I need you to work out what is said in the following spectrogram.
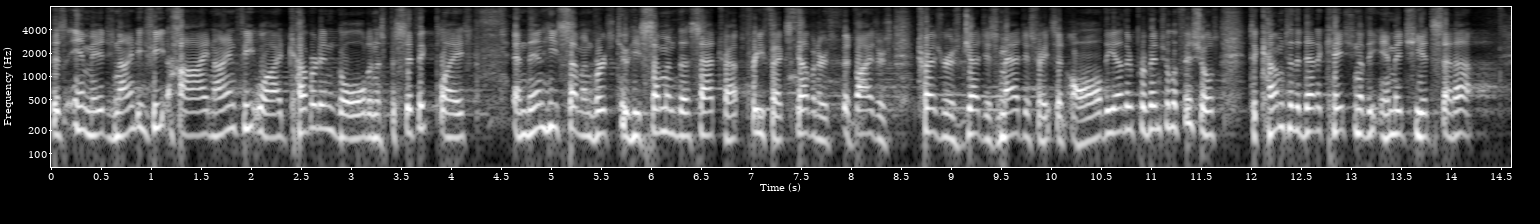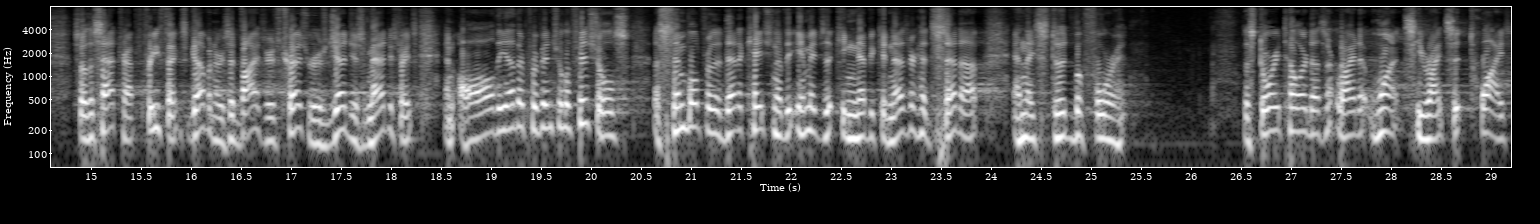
this image, 90 feet high, 9 feet wide, covered in gold in a specific place. And then he summoned, verse 2, he summoned the satraps, prefects, governors, advisors, treasurers, judges, magistrates, and all the other provincial officials to come to the dedication of the image he had set up. So the satraps, prefects, governors, advisors, treasurers, judges, magistrates, and all the other provincial officials assembled for the dedication of the image that King Nebuchadnezzar had set up, and they stood before it. The storyteller doesn't write it once, he writes it twice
